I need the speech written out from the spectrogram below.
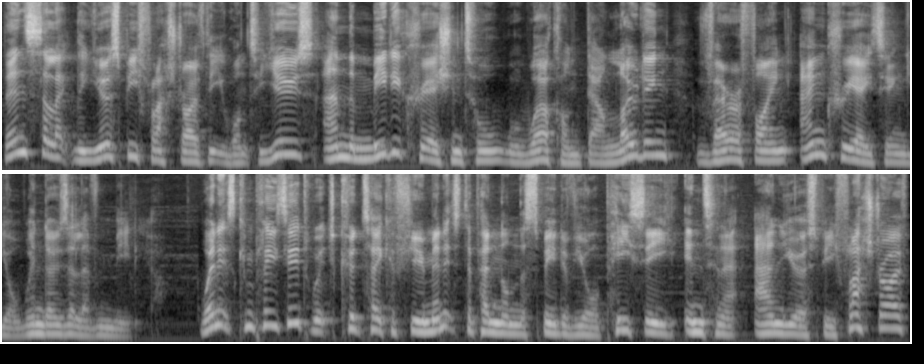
Then select the USB flash drive that you want to use and the media creation tool will work on downloading, verifying and creating your Windows 11 media. When it's completed, which could take a few minutes depending on the speed of your PC, internet and USB flash drive,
